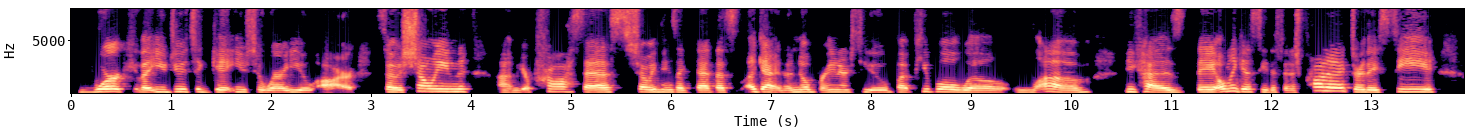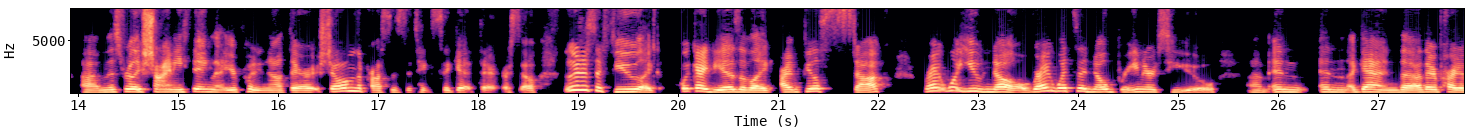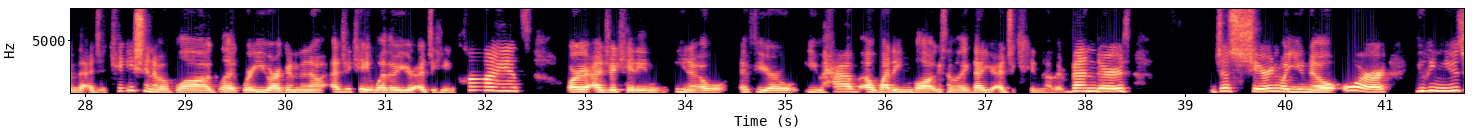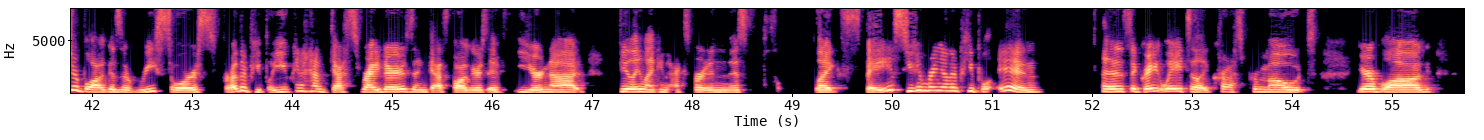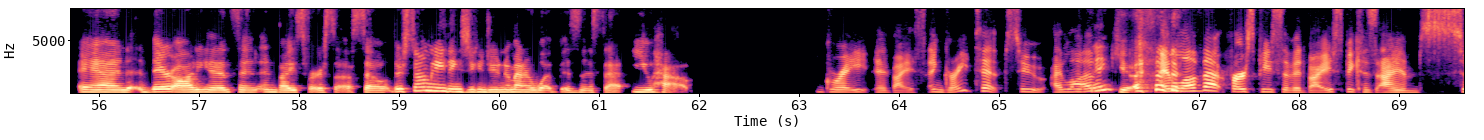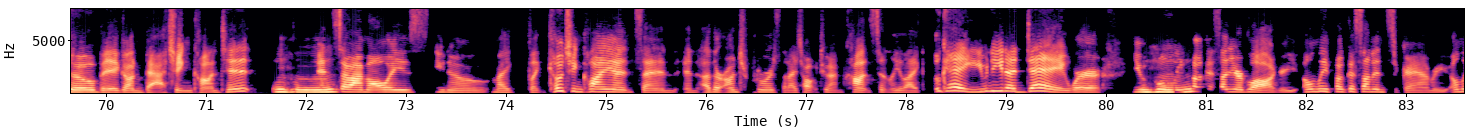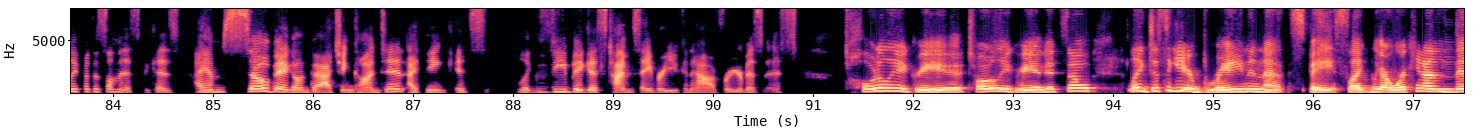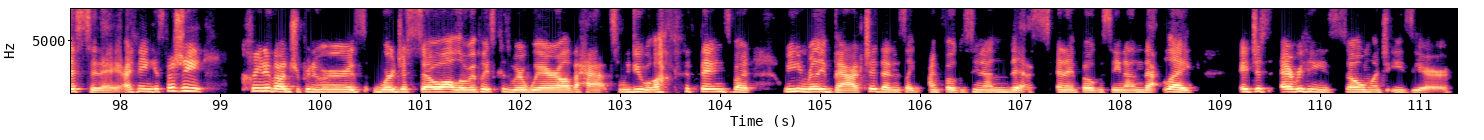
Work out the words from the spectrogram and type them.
work that you do to get you to where you are. So showing um, your process showing things like that that's again a no-brainer to you but people will love because they only get to see the finished product or they see um, this really shiny thing that you're putting out there show them the process it takes to get there. So those are just a few like quick ideas of like i feel stuck. Write what you know. Write what's a no-brainer to you. Um, and and again the other part of the education of a blog like where you are going to now educate whether you're educating clients or you're educating you know if you're you have a wedding blog or something like that you're educating other vendors just sharing what you know or you can use your blog as a resource for other people. You can have guest writers and guest bloggers if you're not feeling like an expert in this like space. You can bring other people in and it's a great way to like cross promote your blog and their audience and, and vice versa. So there's so many things you can do no matter what business that you have great advice and great tips too. I love Thank you. I love that first piece of advice because I am so big on batching content. Mm-hmm. And so I'm always, you know, my like coaching clients and and other entrepreneurs that I talk to, I'm constantly like, okay, you need a day where you mm-hmm. only focus on your blog or you only focus on Instagram or you only focus on this because I am so big on batching content. I think it's like the biggest time saver you can have for your business. Totally agree. Totally agree. And it's so like just to get your brain in that space. Like we are working on this today. I think especially creative entrepreneurs, we're just so all over the place because we wear all the hats and we do all the things, but we can really batch it. Then it's like I'm focusing on this and I'm focusing on that. Like it just everything is so much easier.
